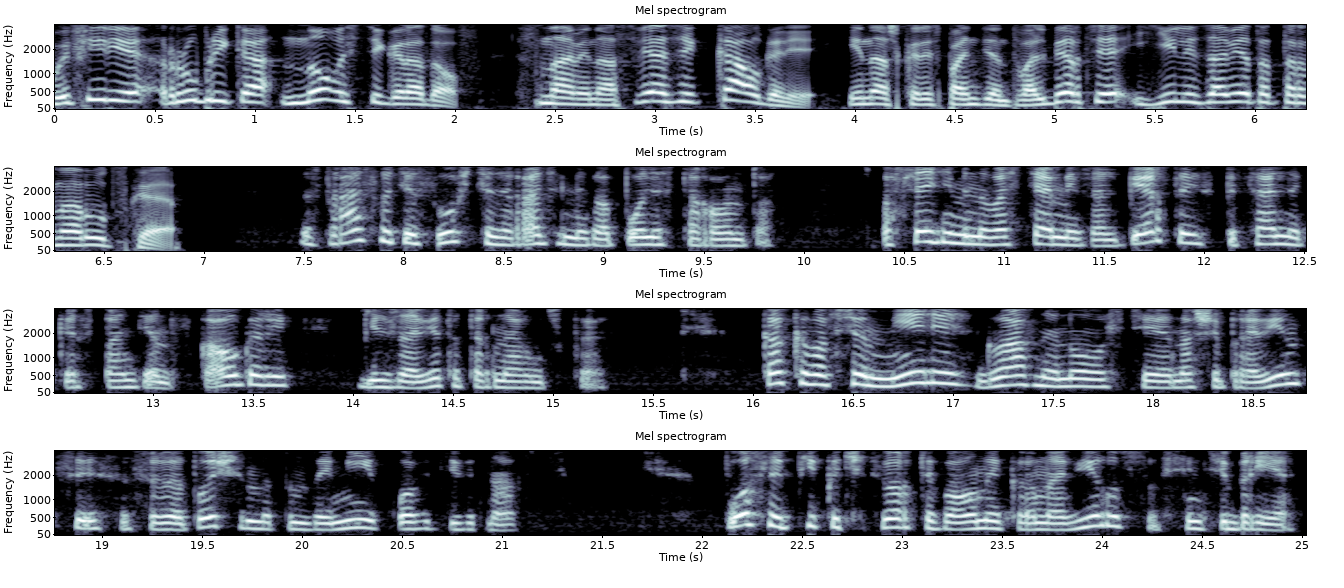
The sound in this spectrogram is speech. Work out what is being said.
В эфире рубрика «Новости городов». С нами на связи Калгари и наш корреспондент в Альберте Елизавета Тарнарудская. Здравствуйте, слушатели радио Мегаполис Торонто. С последними новостями из Альберты специальный корреспондент в Калгари Елизавета Тарнарудская. Как и во всем мире, главные новости нашей провинции сосредоточены на пандемии COVID-19. После пика четвертой волны коронавируса в сентябре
